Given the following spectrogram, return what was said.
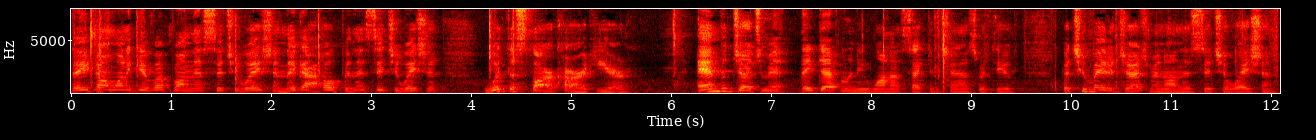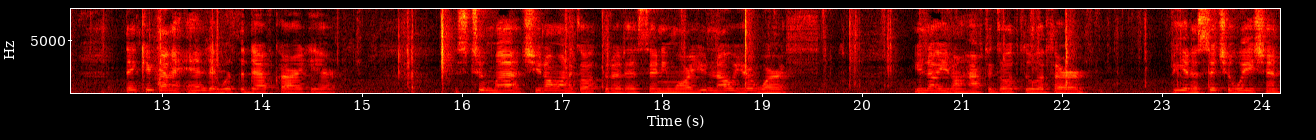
They don't want to give up on this situation. They got hope in this situation with the star card here. And the judgment. They definitely want a second chance with you. But you made a judgment on this situation. I think you're going to end it with the death card here. It's too much. You don't want to go through this anymore. You know your worth. You know you don't have to go through a third be in a situation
